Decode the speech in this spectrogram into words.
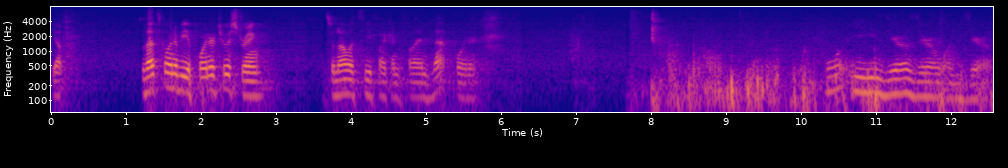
Yep. So that's going to be a pointer to a string. So now let's see if I can find that pointer. Four E zero zero one zero.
